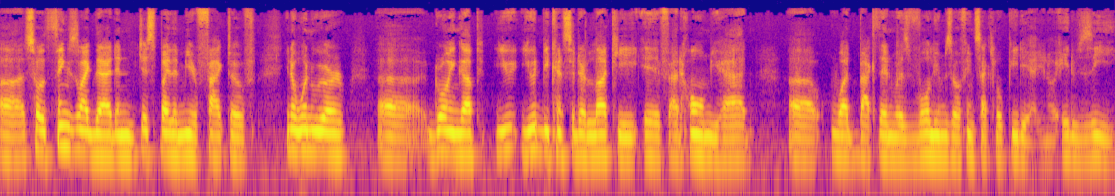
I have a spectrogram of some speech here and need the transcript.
Uh, so things like that, and just by the mere fact of, you know, when we were uh, growing up, you you'd be considered lucky if at home you had uh, what back then was volumes of encyclopedia, you know, A to Z,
